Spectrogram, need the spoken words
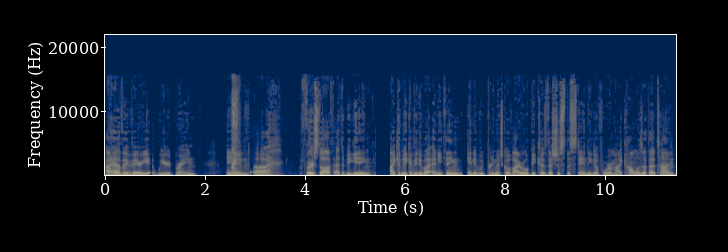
I have a very weird brain, and uh, first off, at the beginning, I could make a video about anything, and it would pretty much go viral because that's just the standing of where my account was at that time.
